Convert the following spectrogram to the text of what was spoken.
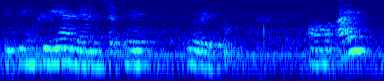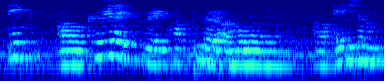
between Korean and Japanese tourists. Uh, I think uh, Korea is very popular among uh, Asian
